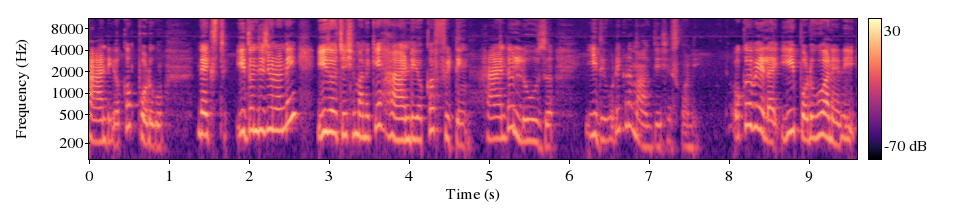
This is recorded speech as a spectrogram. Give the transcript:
హ్యాండ్ యొక్క పొడుగు. నెక్స్ట్ ఇది ఉంది చూడండి. ఇది వచ్చేసి మనకి హ్యాండ్ యొక్క ఫిట్టింగ్. హ్యాండ్ లూజ్. ఇది కూడా ఇక్కడ మార్క్ చేసేసుకోండి. ఒకవేళ ఈ పొడుగు అనేది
